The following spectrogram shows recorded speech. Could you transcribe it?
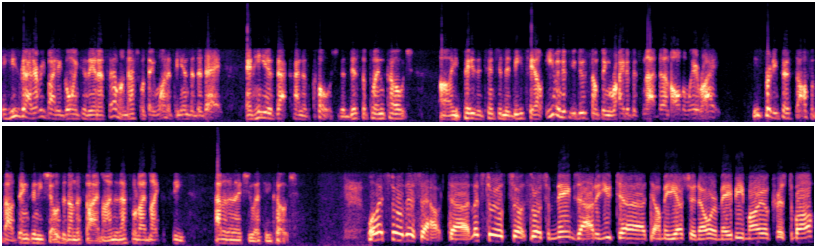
he's got everybody going to the NFL, and that's what they want at the end of the day. And he is that kind of coach, the disciplined coach. Uh, he pays attention to detail. Even if you do something right, if it's not done all the way right, he's pretty pissed off about things, and he shows it on the sideline. And that's what I'd like to see out of the next USC coach. Well, let's throw this out. Uh, let's throw, throw throw some names out, and you t- uh, tell me yes or no, or maybe Mario Cristobal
